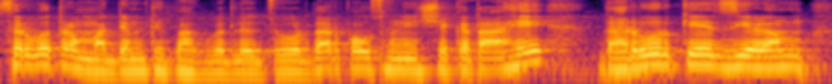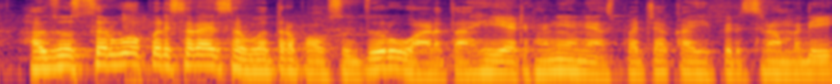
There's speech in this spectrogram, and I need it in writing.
सर्वत्र मध्यम ते भाग बदलत जोरदार पाऊस होण्याची शक्यता आहे. धारूर केज येळम हा जो सर्व परिसर आहे सर्वत्र पावसाचा जोर वाढत आहे. या ठिकाणी आणि आसपासच्या काही परिसरामध्ये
